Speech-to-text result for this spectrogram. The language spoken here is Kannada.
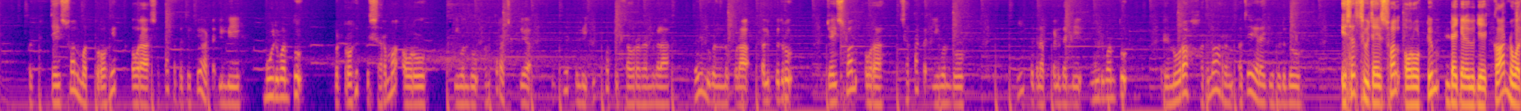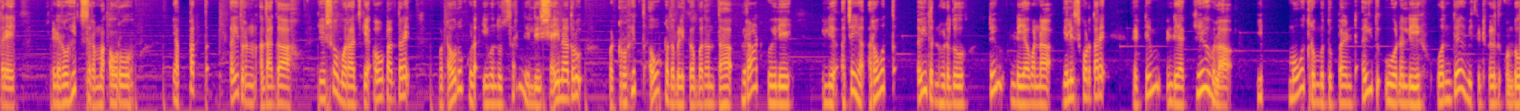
ಜೈಸ್ವಾಲ್ ಮತ್ತು ರೋಹಿತ್ ಅವರ ಶತಕದ ಜೊತೆ ಆಟ ಇಲ್ಲಿ ಮೂಡಿಬಂತು ಬಟ್ ರೋಹಿತ್ ಶರ್ಮಾ ಅವರು ಈ ಒಂದು ಅಂತಾರಾಷ್ಟ್ರೀಯ ಕ್ರಿಕೆಟ್ನಲ್ಲಿ ಇಪ್ಪತ್ತು ಸಾವಿರ ರನ್ಗಳ ರೈಲುಗಳನ್ನು ಕೂಡ ತಲುಪಿದರು. ಜೈಸ್ವಾಲ್ ಅವರ ಶತಕ ಈ ಒಂದು ಏಕದಿನ ಪಂದ್ಯದಲ್ಲಿ ಮೂಡಿ ಬಂತು ನೂರ ಹದಿನಾರು ರನ್ ಅಜೇಯರಾಗಿ ಹಿಡಿದು ಯಶಸ್ವಿ ಜೈಸ್ವಾಲ್ ಅವರು ಟೀಮ್ ಇಂಡಿಯಾ ಗೆಲುವಿಗೆ ಕಾರಣವಾದರೆ ಈ ರೋಹಿತ್ ಶರ್ಮಾ ಅವರು ಎಪ್ಪತ್ತೈದು ರನ್ ಆದಾಗ ಕೇಶವ್ ಮಹಾರಾಜ್ಗೆ ಔಟ್ ಆಗ್ತಾರೆ. ಬಟ್ ಅವರು ಕೂಡ ಈ ಒಂದು ಸರಣಿಯಲ್ಲಿ ಶೈನ್ ಆದರು. ಬಟ್ ರೋಹಿತ್ ಔಟ್ ಆದ ಬಳಿಕ ಬಂದಂತಹ ವಿರಾಟ್ ಕೊಹ್ಲಿ ಇಲ್ಲಿ ಅಜಯ ಅರವತ್ತೈದು ರನ್ ಹಿಡಿದು ಟೀಮ್ ಇಂಡಿಯಾವನ್ನ ಗೆಲ್ಲಿಸಿಕೊಡ್ತಾರೆ. ಟೀಮ್ ಇಂಡಿಯಾ ಕೇವಲ ಮೂವತ್ತೊಂಬತ್ತು ಪಾಯಿಂಟ್ ಐದು ಓವರ್ನಲ್ಲಿ ಒಂದೇ ವಿಕೆಟ್ ಕಳೆದುಕೊಂಡು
